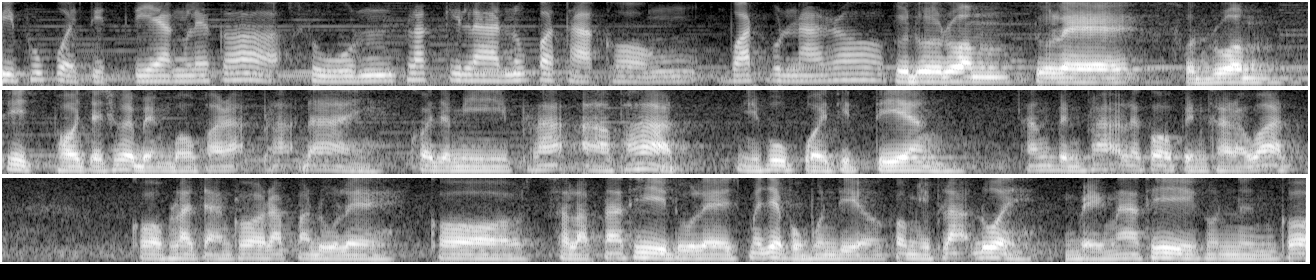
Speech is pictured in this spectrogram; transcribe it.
มีผู้ป่วยติดเตียง แล้วก็ศูนย์พระกีฬานุปถาของวัดบุญนารอบคือโดยรวมดูแลส่วนรวมที่พอจะช่วยแบ่งเบาภาระพระได้ ก็จะมีพระอาพาธมีผู้ป่วยติดเตียง ทั้งเป็นพระแล้วก็เป็นคารวาส ก็พระอาจารย์ก็รับมาดูแล ก็สลับหน้าที่ดูแลไม่ใช่ผมคนเดียวก็มีพระด้วยแบ่งหน้าที่คนหนึ่งก็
